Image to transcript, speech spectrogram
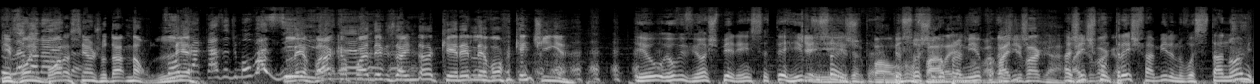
e vão embora nada. sem ajudar. Não, Vão le- pra casa de mão vazia. levar né? capaz deles ainda querer levar uma quentinha. Eu, eu vivi uma experiência terrível Que disso aí, isso. Paulo, a pessoa não chegou fala pra isso, mim. vai- a vai gente, devagar, A gente com devagar. três famílias, não vou citar nome,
